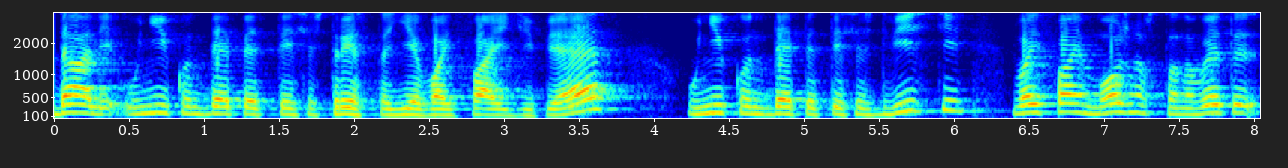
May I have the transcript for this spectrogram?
Далі у Nikon D5300 є Wi-Fi GPS, у Nikon D5200 Wi-Fi можна встановити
